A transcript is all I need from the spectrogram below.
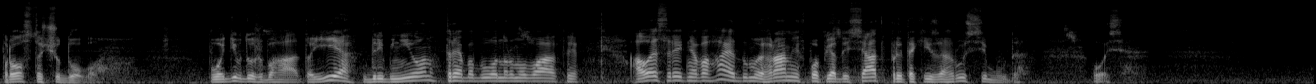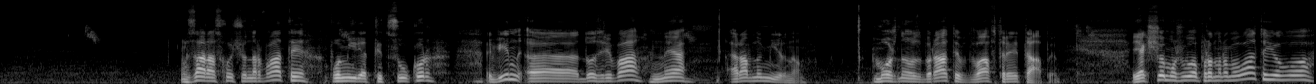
просто чудово. Плодів дуже багато. Є дрібніон, треба було нормувати. Але середня вага, я думаю, грамів по 50 при такій загрузці буде. Ось. Зараз хочу нарвати, поміряти цукор. Він е, дозріва не равномірно. Можна збирати в 2-3 етапи. Якщо можливо пронормувати його,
